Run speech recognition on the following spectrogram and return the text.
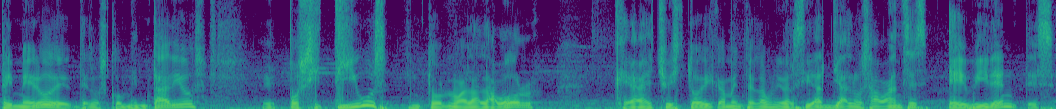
primero de, los comentarios eh, positivos en torno a la labor que ha hecho históricamente la universidad y a los avances evidentes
